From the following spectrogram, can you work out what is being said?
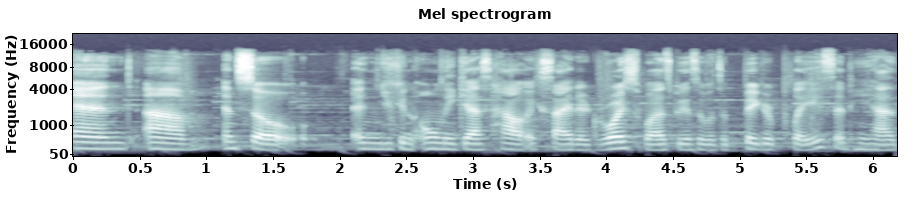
And um, and so and you can only guess how excited Royce was because it was a bigger place and he has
